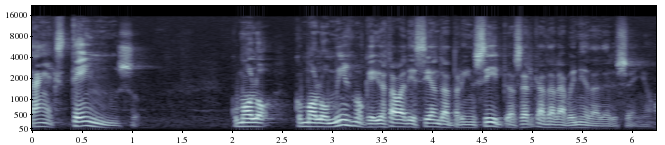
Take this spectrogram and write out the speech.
tan extenso, como lo, como lo mismo que yo estaba diciendo al principio acerca de la venida del Señor.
